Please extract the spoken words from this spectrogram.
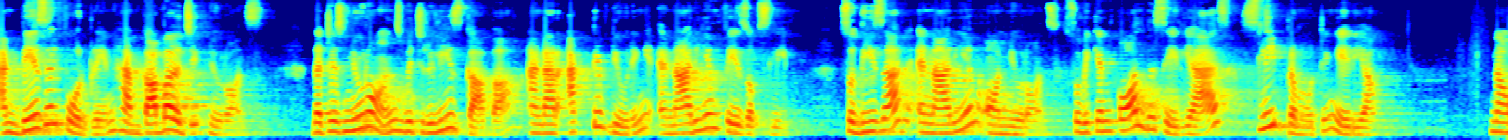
and basal forebrain have GABAergic neurons that is neurons which release GABA and are active during NREM phase of sleep. So these are NREM on neurons. So we can call this area as sleep promoting area. Now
